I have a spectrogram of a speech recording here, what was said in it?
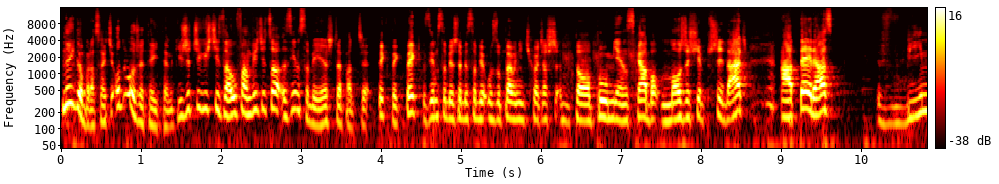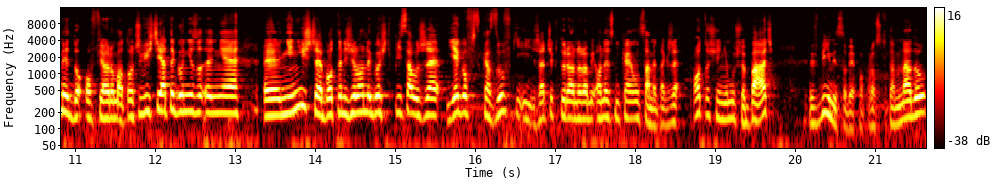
no i dobra, słuchajcie, odłożę te itemki, rzeczywiście zaufam, wiecie co, zjem sobie jeszcze, patrzcie, pyk, pyk, pyk, zjem sobie, żeby sobie uzupełnić chociaż to pół mięska, bo może się przydać, a teraz wbijmy do ofiaromatu. Oczywiście ja tego nie, nie, e, nie niszczę, bo ten zielony gość pisał, że jego wskazówki i rzeczy, które on robi, one znikają same, także o to się nie muszę bać, wbijmy sobie po prostu tam na dół.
